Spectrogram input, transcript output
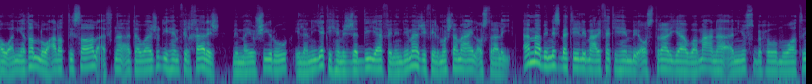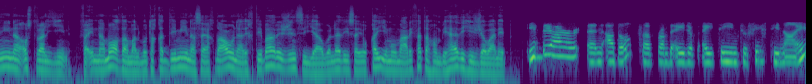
أو أن يظلوا على اتصال أثناء تواجدهم في الخارج مما يشير إلى نيتهم الجدية في الاندماج في المجتمع الأسترالي. أما بالنسبة لمعرفتهم بأستراليا ومعنى أن يصبحوا مواطنين أستراليين فإن معظم المتقدمين سيخضعون لاختبار الجنسية والذي سيقيم معرفتهم بهذه الجوانب. If they are an adult so from the age of 18 to 59,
